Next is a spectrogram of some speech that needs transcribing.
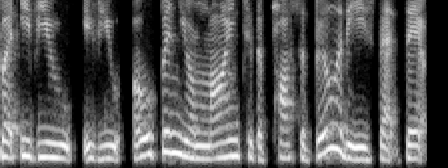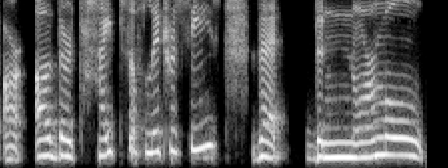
But if you if you open your mind to the possibilities that there are other types of literacies that the normal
